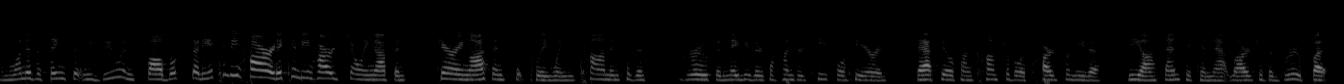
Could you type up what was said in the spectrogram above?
And one of the things that we do in fall book study, it can be hard. It can be hard showing up and sharing authentically when you come into this group and maybe there's a 100 people here and that feels uncomfortable. It's hard for me to be authentic in that large of a group. But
